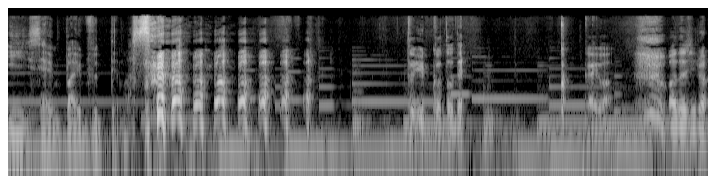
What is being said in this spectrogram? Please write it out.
いい先輩ぶってます。ということで、今回は私の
